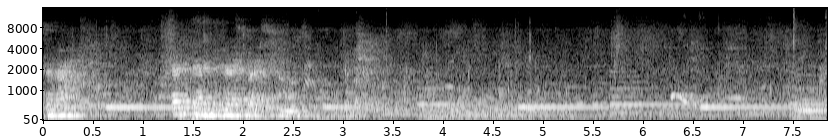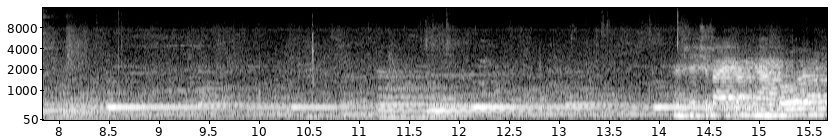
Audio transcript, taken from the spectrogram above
Será? É tempo de reflexão. Vai caminhar agora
